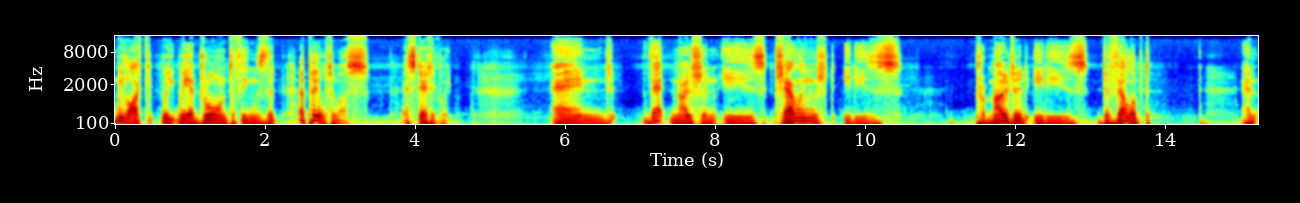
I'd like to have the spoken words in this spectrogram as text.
We like we, we are drawn to things that appeal to us aesthetically. And that notion is challenged, it is promoted, it is developed, and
